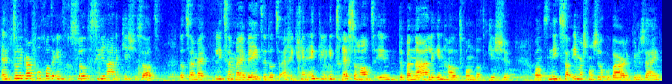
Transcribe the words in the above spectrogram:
En toen ik haar vroeg wat er in het gesloten sieradenkistje zat, dat mij, liet zij mij weten dat ze eigenlijk geen enkele interesse had in de banale inhoud van dat kistje. Want niets zou immers van zulke waarde kunnen zijn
